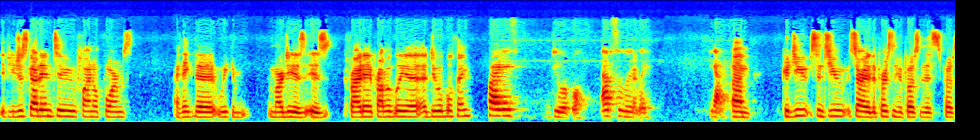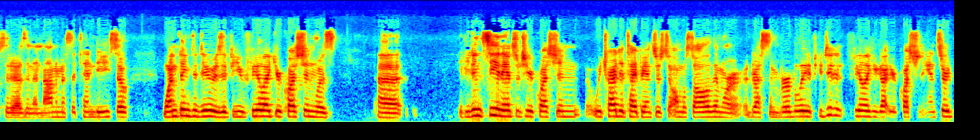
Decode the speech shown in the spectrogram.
if you just got into final forms, I think that we can. Margie is is Friday probably a, a doable thing. Friday's doable, absolutely. Yeah, Um, could you, since you, sorry, the person who posted this posted it as an anonymous attendee. So one thing to do is if you feel like your question was, uh, if you didn't see an answer to your question, we tried to type answers to almost all of them or address them verbally. If you didn't feel like you got your question answered,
